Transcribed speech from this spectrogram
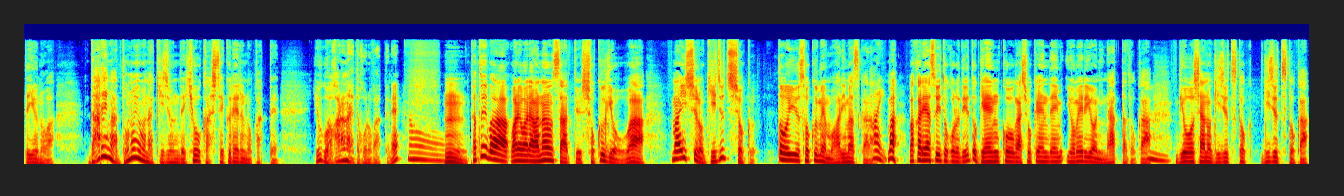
ていうのは、誰がどのような基準で評価してくれるのかって、よくわからないところがあってね。うん。例えば、我々アナウンサーっていう職業は、まあ一種の技術職という側面もありますから、はい。まあわかりやすいところで言うと原稿が初見で読めるようになったとか、うん。描写の技術と技術とか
